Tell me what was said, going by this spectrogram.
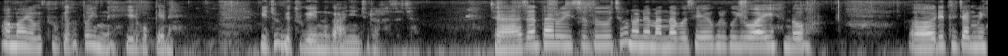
아마 여기 두 개가 또 있네. 일곱 개네. 이쪽에 두 개 있는 거 아닌 줄 알았어. 자, 자 산타루이스도 천 원에 만나보세요. 그리고 요 아이, 너, 어, 리틀 장미.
